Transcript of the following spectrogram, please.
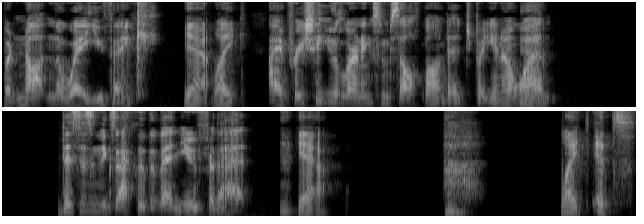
but not in the way you think. Yeah, like I appreciate you learning some self bondage, but you know what? Yeah. This isn't exactly the venue for that. Yeah. like it's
